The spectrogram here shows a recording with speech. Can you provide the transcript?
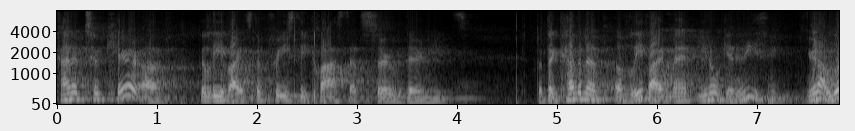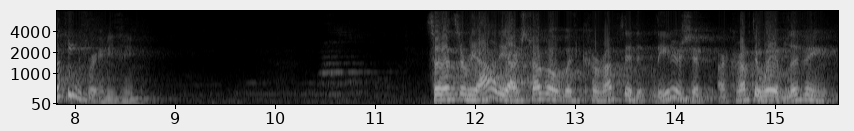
kind of took care of the Levites, the priestly class that served their needs. But the covenant of, of Levi meant you don't get anything. You're not looking for anything. So that's a reality. Our struggle with corrupted leadership, our corrupted way of living,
